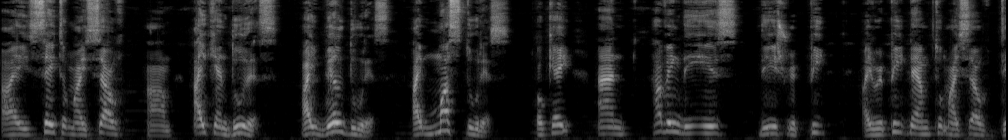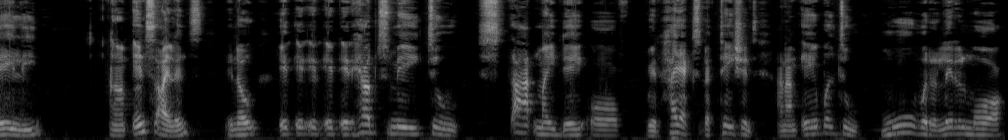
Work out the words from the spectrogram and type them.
I say to myself, um, I can do this. I will do this. I must do this. Okay? And having these, these repeat, I repeat them to myself daily, um, in silence, you know, it, it, it, it helps me to start my day off with high expectations and I'm able to move with a little more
